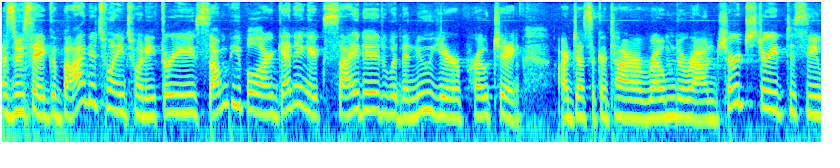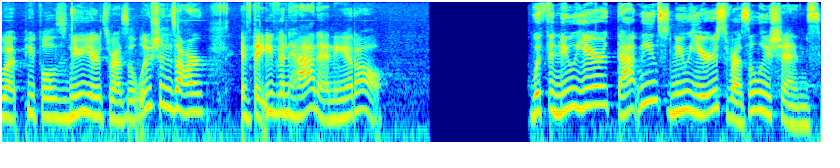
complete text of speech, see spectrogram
As we say goodbye to 2023, some people are getting excited with the new year approaching. Our Jessica Tara roamed around Church Street to see what people's New Year's resolutions are, if they even had any at all. With the new year, that means New Year's resolutions.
